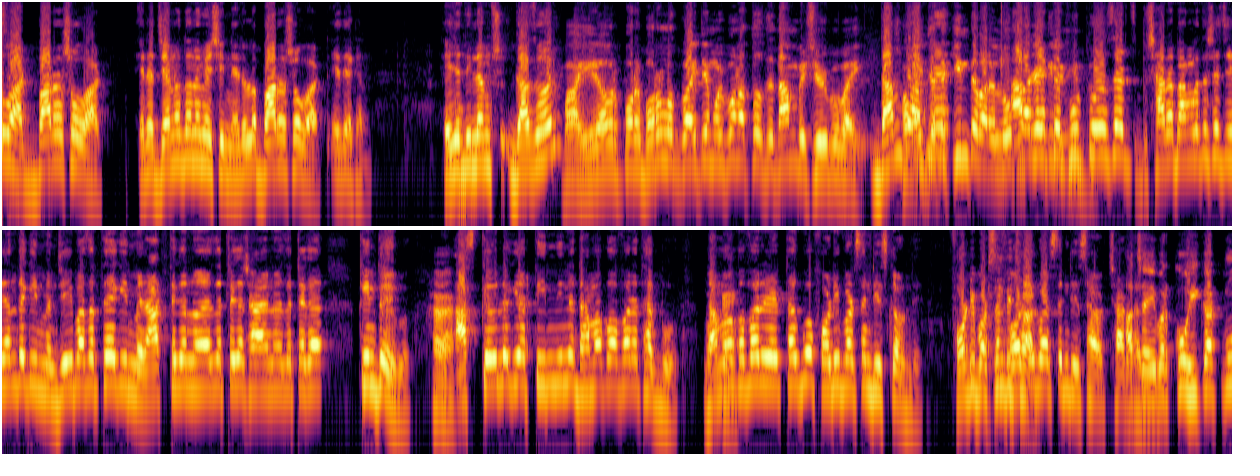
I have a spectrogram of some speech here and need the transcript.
ওয়াট ওয়াট এটা জেনদনে মেশিন এটা হলো বারোশো ওয়াট এই দেখেন। এই যে দিলাম গাজর। ভাই এর আবার পরে বড় লোক আইটেম হইবো না তো যে দাম বেশি হইবো ভাই। দাম তো আপনি- যাতে কিনতে পারে লোক লাগাই ফুড প্রসেসর সারা বাংলাদেশে যেখান থেকে কিনবেন যেই বাজার থেকে কিনবেন আট থেকে নয় হাজার টাকা সাড়ে নয় হাজার টাকা কিনতে হইব। হ্যাঁ। আজকে হইলে গিয়ে তিন দিনে ধামাকা অফারে থাকব। ধামাকা অফারে রেট থাকব ফর্টি পার্সেন্ট ডিসকাউন্টে 40% ফর্টি পার্সেন্ট ছাড় আচ্ছা এবার কহি কাটমু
